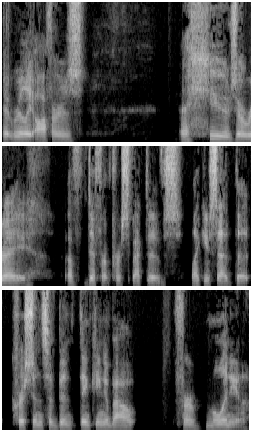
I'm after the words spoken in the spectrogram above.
it really offers a huge array of different perspectives, like you said, that Christians have been thinking about for millennia.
